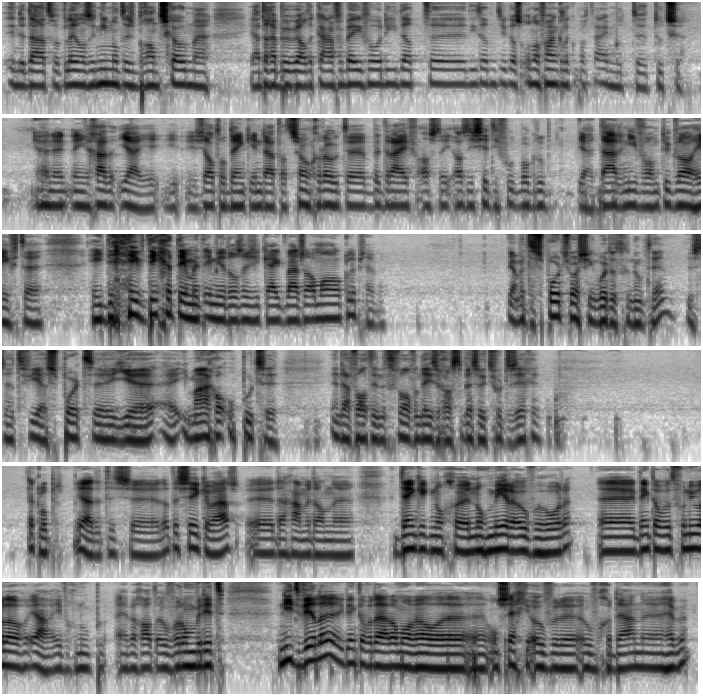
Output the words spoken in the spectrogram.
inderdaad, wat Leon zegt, niemand is brandschoon. Maar ja, daar hebben we wel de KVB voor die dat, die dat natuurlijk als onafhankelijke partij moet toetsen. Ja, en, en je, gaat, ja je, je, zal toch denken inderdaad dat zo'n groot bedrijf als, de, als die City Voetbalgroep... Ja, daar in ieder geval natuurlijk wel heeft, heeft, dichtgetimmerd inmiddels... als je kijkt waar ze allemaal clubs hebben. Ja, met de sportswashing wordt het genoemd, hè? Dus dat via sport eh, je eh, imago oppoetsen. En daar valt in het geval van deze gasten best wel iets voor te zeggen. Dat klopt. Ja, dat is, eh, dat is zeker waar. Daar gaan we dan denk ik nog, nog meer over horen. Ik denk dat we het voor nu wel al, ja, even genoeg hebben gehad over waarom we dit niet willen. Ik denk dat we daar allemaal wel ons zegje over, over gedaan hebben.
